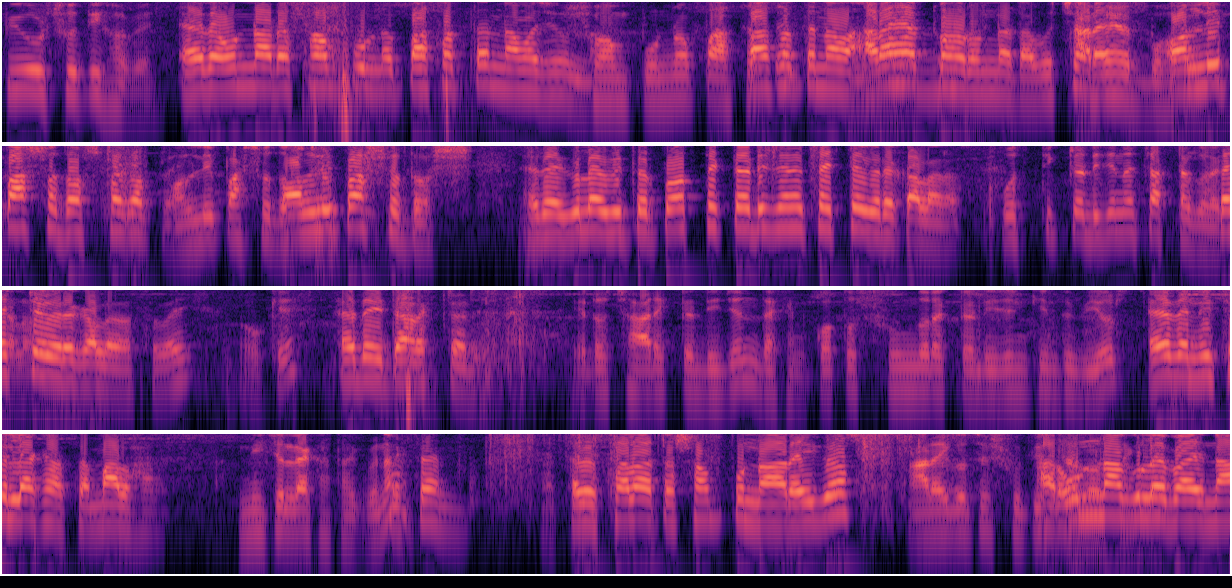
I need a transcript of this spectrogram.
পিওর সুতি হবে। সম্পূর্ণ পাঁচ হাতের নামাজ সম্পূর্ণ পাঁচ পাঁচ হাতের আড়াই হাত বহর বুঝছ আড়াই হাত বহর। অনলি পাঁচশো দশ টাকা Only 510 অনলি পাঁচশো দশ। এদের এগুলোর ভিতর প্রত্যেকটা ডিজাইনে চারটে করে কালার আছে। প্রত্যেকটা ডিজাইনে চারটা করে চারটে করে কালার আছে ভাই। ওকে এটা আরেকটা ডিজাইন এটা হচ্ছে আরেকটা ডিজাইন দেখেন কত সুন্দর একটা ডিজাইন কিন্তু ভিউয়ার্স এদের নিচে লেখা আছে মালহার। নিচে লেখা থাকবে না? দেখছেন? এদের সালাটা সম্পূর্ণ আড়াই গজ। আড়াই গছে সুতি আর অন্যগুলো ভাই না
